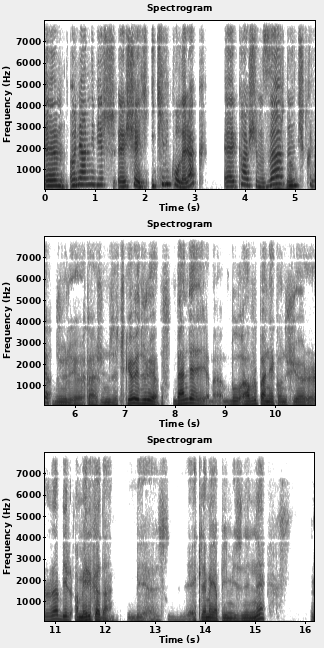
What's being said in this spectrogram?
e, önemli bir e, şey, ikilik olarak e, karşımıza Bizde çıkıyor. duruyor, karşımıza çıkıyor ve duruyor. Ben de bu Avrupa ne konuşuyor'a bir Amerika'dan bir ekleme yapayım izninle. E,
